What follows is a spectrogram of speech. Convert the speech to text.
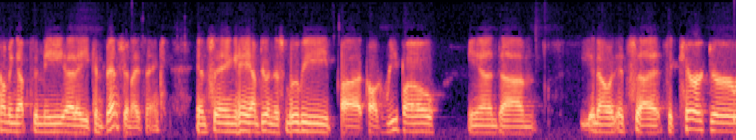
coming up to me at a convention, I think, and saying, "Hey, I'm doing this movie uh, called Repo, and um, you know, it's uh, it's a character.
